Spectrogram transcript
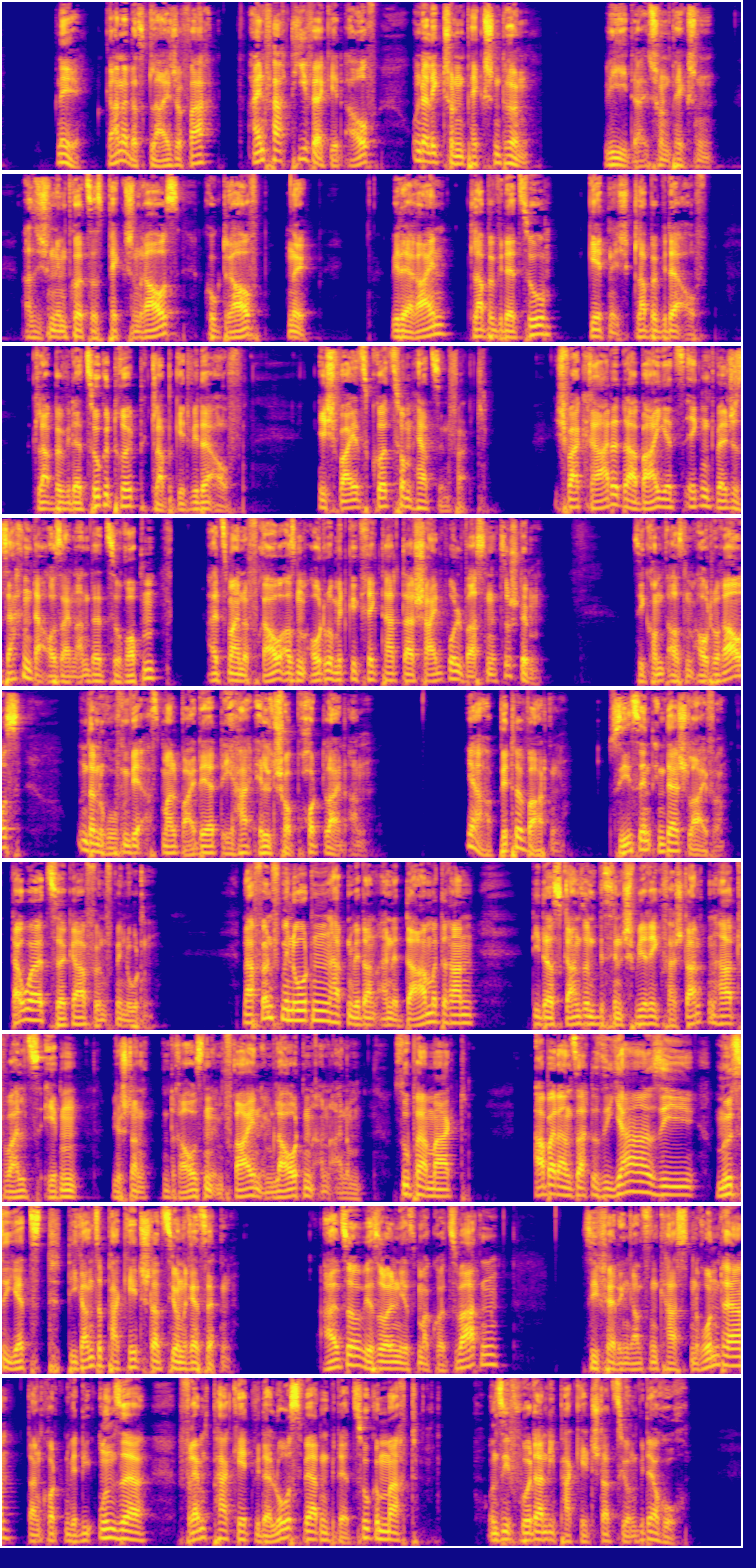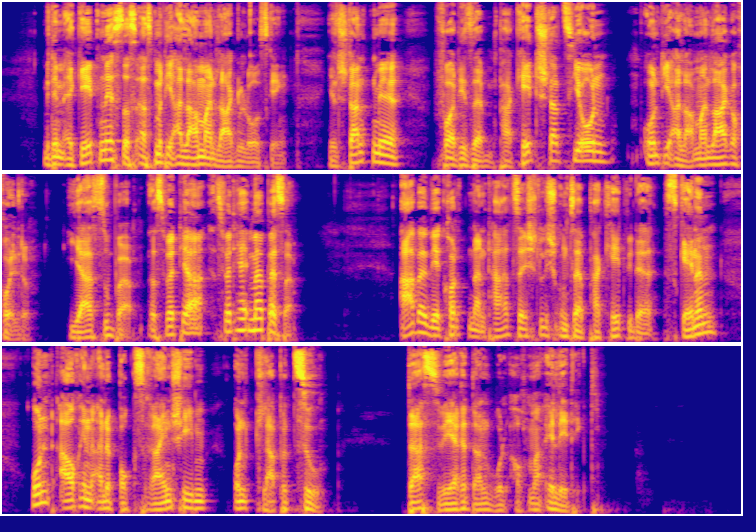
Nee, gar nicht das gleiche Fach. Ein Fach tiefer geht auf und da liegt schon ein Päckchen drin. Wie, da ist schon ein Päckchen. Also ich nehme kurz das Päckchen raus, guck drauf. Nee. Wieder rein, Klappe wieder zu, geht nicht, Klappe wieder auf. Klappe wieder zugedrückt, Klappe geht wieder auf. Ich war jetzt kurz vom Herzinfarkt. Ich war gerade dabei, jetzt irgendwelche Sachen da auseinander zu robben, als meine Frau aus dem Auto mitgekriegt hat, da scheint wohl was nicht zu stimmen. Sie kommt aus dem Auto raus und dann rufen wir erstmal bei der DHL Shop Hotline an. Ja, bitte warten. Sie sind in der Schleife. Dauert circa fünf Minuten. Nach fünf Minuten hatten wir dann eine Dame dran, die das Ganze ein bisschen schwierig verstanden hat, weil es eben, wir standen draußen im Freien, im Lauten an einem Supermarkt. Aber dann sagte sie, ja, sie müsse jetzt die ganze Paketstation resetten. Also, wir sollen jetzt mal kurz warten. Sie fährt den ganzen Kasten runter, dann konnten wir die, unser Fremdpaket wieder loswerden, wieder zugemacht und sie fuhr dann die Paketstation wieder hoch. Mit dem Ergebnis, dass erstmal die Alarmanlage losging. Jetzt standen wir vor dieser Paketstation und die Alarmanlage heulte. Ja, super. Es wird ja, es wird ja immer besser. Aber wir konnten dann tatsächlich unser Paket wieder scannen und auch in eine Box reinschieben und Klappe zu. Das wäre dann wohl auch mal erledigt.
